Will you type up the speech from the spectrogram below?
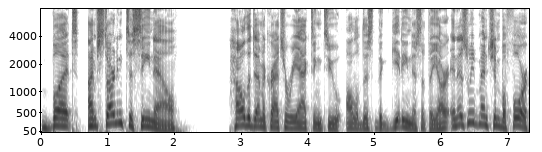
But I'm starting to see now how the Democrats are reacting to all of this, the giddiness that they are. And as we've mentioned before,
